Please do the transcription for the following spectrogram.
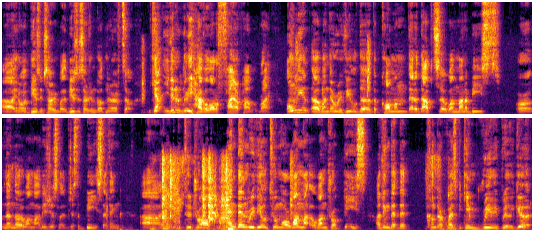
uh, you know abusive sergeant, but abusive sergeant got nerfed, so you can't you didn't really have a lot of firepower, right? Only uh, when they revealed the the common that adapts uh, one mana beasts, or not not a one mana beast, just just a beast, I think. Uh, two drop, and then reveal two more one one drop beasts. I think that that Hunter Quest became really really good.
